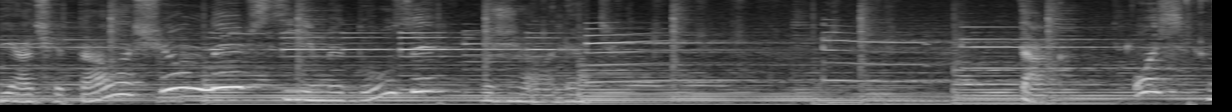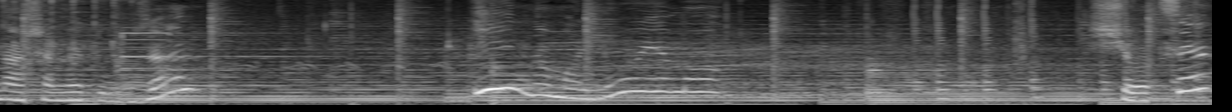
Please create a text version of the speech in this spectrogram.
я читала, що не всі медузи жалять. Так, ось наша медуза. І намалюємо, що це?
